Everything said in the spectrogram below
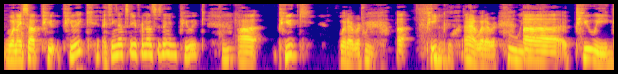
when i saw Pu- Puig, i think that's how you pronounce his name Puig. Puig. uh Puig, whatever Puig. uh ah whatever Puig. uh Puig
